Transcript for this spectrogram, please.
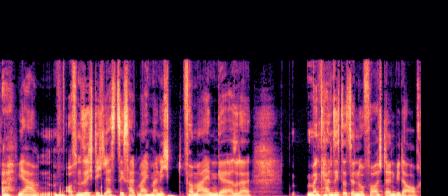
äh, ja, offensichtlich lässt sich halt manchmal nicht vermeiden, gell? Also da, man kann sich das ja nur vorstellen, wie da auch,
